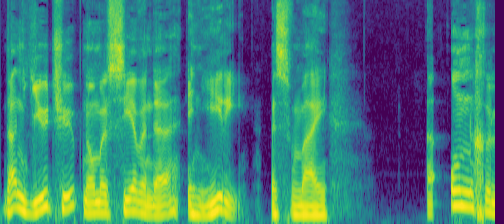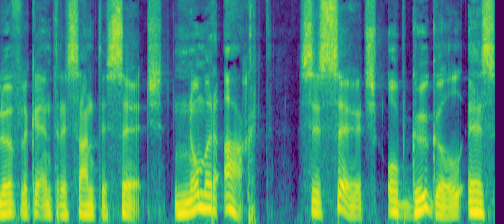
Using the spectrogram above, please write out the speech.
Dan YouTube nommer 7de en hierdie is vir my 'n ongelooflike interessante search. Nommer 8 se search op Google is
